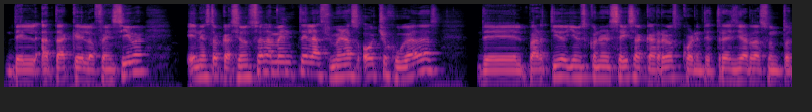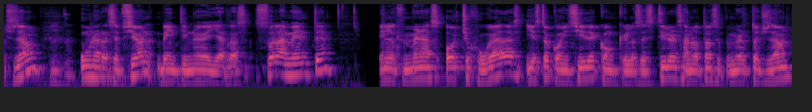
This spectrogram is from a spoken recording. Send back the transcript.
del ataque de la ofensiva. En esta ocasión, solamente en las primeras ocho jugadas del partido, James Conner 6 acarreos, 43 yardas, un touchdown, una recepción, 29 yardas. Solamente en las primeras ocho jugadas y esto coincide con que los Steelers anotan su primer touchdown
